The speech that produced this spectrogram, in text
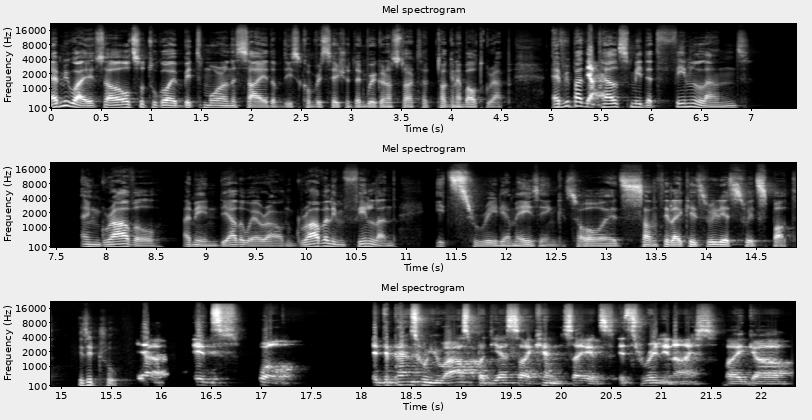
Anyway, so also to go a bit more on the side of this conversation, then we're going to start talking about grepp. Everybody yeah. tells me that Finland and gravel, I mean, the other way around, gravel in Finland, it's really amazing. So it's something like it's really a sweet spot. Is it true? Yeah, it's, well, it depends who you ask, but yes, I can say it's it's really nice. Like uh,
